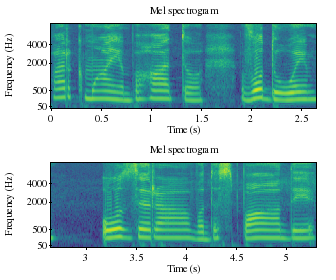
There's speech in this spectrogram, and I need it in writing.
Парк має багато водойм, озера, водоспади,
